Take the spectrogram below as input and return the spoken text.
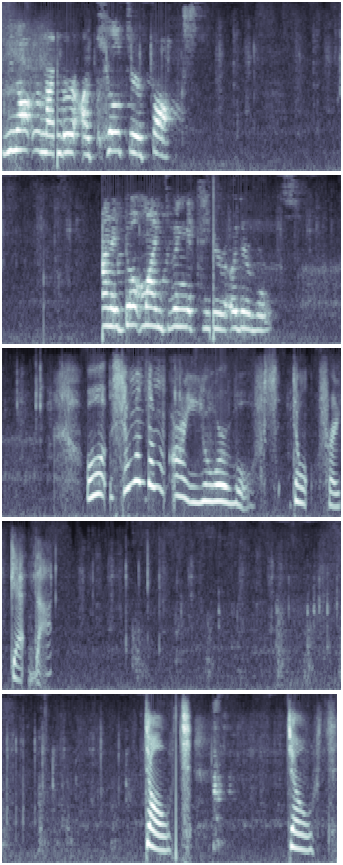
You not remember I killed your fox. And I don't mind doing it to your other wolves. Well, some of them are your wolves. Don't forget that. Don't. Don't.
